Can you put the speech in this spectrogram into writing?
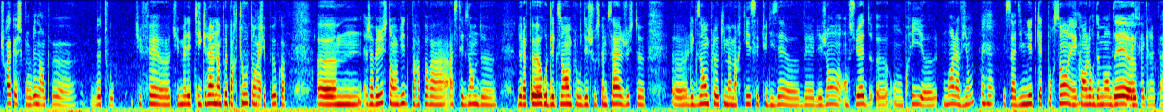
je crois que je combine un peu euh, de tout. Tu fais, tu mets les petites graines un peu partout tant que tu peux, quoi. J'avais juste envie, par rapport à, à cet exemple de, de la peur ou de l'exemple ou des choses comme ça, juste euh, l'exemple qui m'a marqué, c'est que tu disais euh, ben, les gens en Suède euh, ont pris moins l'avion mhm. et ça a diminué de 4%. Et quand on leur demandait. Greta.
